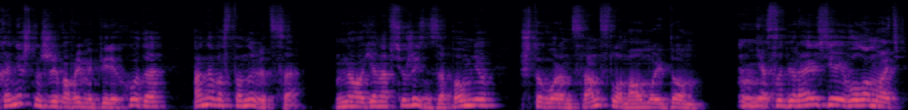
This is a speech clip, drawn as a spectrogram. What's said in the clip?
Конечно же, во время перехода она восстановится. Но я на всю жизнь запомню, что Ворон-сан сломал мой дом». «Не собираюсь я его ломать!»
